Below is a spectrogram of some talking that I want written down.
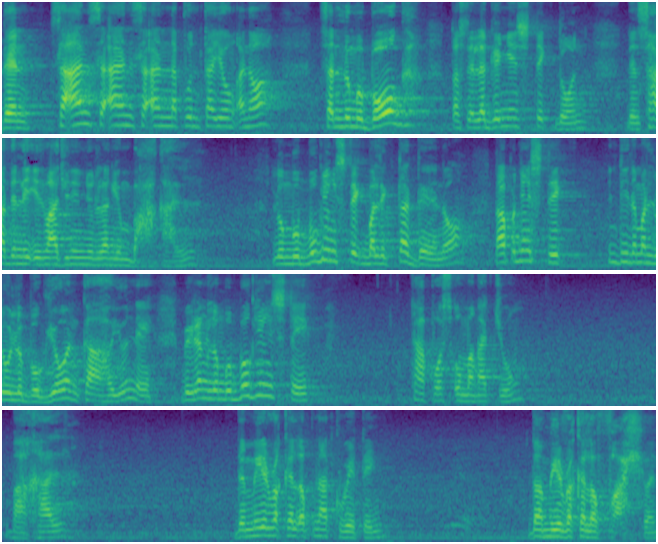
Then, saan, saan, saan napunta yung ano? Saan lumubog? Tapos nilagay niya yung stick doon. Then suddenly, imagine niyo lang yung bakal. Lumubog yung stick, baliktad eh, no? Tapos yung stick, hindi naman lulubog yun, kahoy yun eh. Biglang lumubog yung stick, tapos umangat yung bakal. The miracle of not quitting. The miracle of fashion.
